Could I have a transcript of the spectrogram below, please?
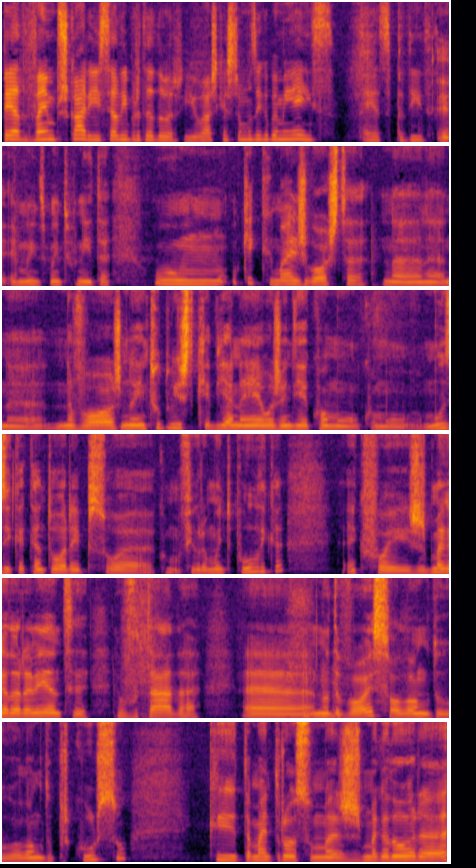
pede, vem-me buscar e isso é libertador. E eu acho que esta música para mim é isso, é esse pedido. É, é muito, muito bonita. O, o que é que mais gosta na, na, na, na voz, na, em tudo isto que a Diana é hoje em dia como, como música, cantora e pessoa, como uma figura muito pública? que foi esmagadoramente votada uh, no The Voice ao longo, do, ao longo do percurso, que também trouxe uma esmagadora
